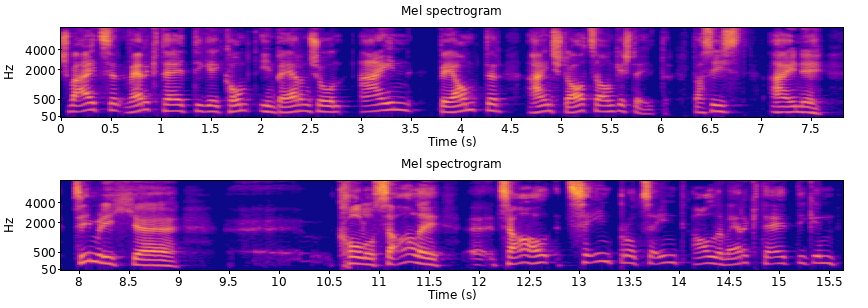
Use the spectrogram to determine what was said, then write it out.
Schweizer Werktätige kommt in Bern schon ein Beamter, ein Staatsangestellter. Das ist eine ziemlich äh, kolossale äh, Zahl, 10% aller Werktätigen,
